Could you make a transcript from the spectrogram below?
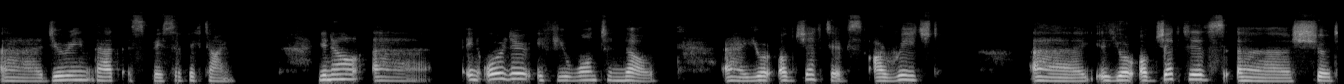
uh, during that specific time. You know, uh, in order if you want to know uh, your objectives are reached uh, your objectives uh, should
